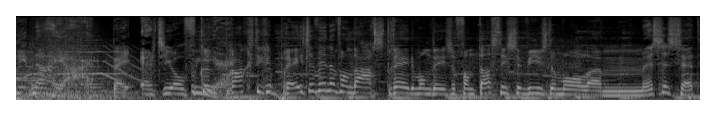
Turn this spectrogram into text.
Dit najaar bij RTL 4. Je kunt prachtige prijzen winnen vandaag streden om deze fantastische Wie is de Mol uh, messenset.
